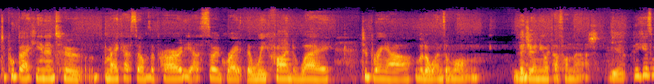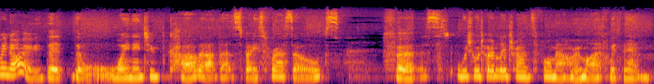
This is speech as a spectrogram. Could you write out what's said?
to put back in and to make ourselves a priority are so great that we find a way to bring our little ones along the journey with us on that yeah. because we know that that we need to carve out that space for ourselves first, which will totally transform our home life with them.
